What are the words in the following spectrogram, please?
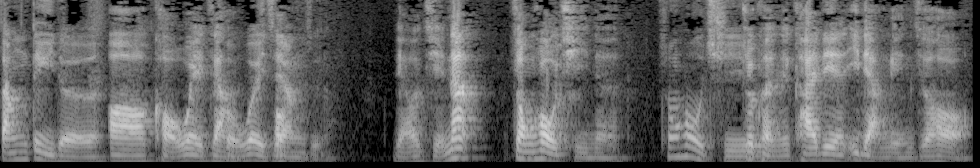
当地的哦口味这样，口味这样子。哦，了解。那中后期呢？中后期就可能开店一两年之后，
